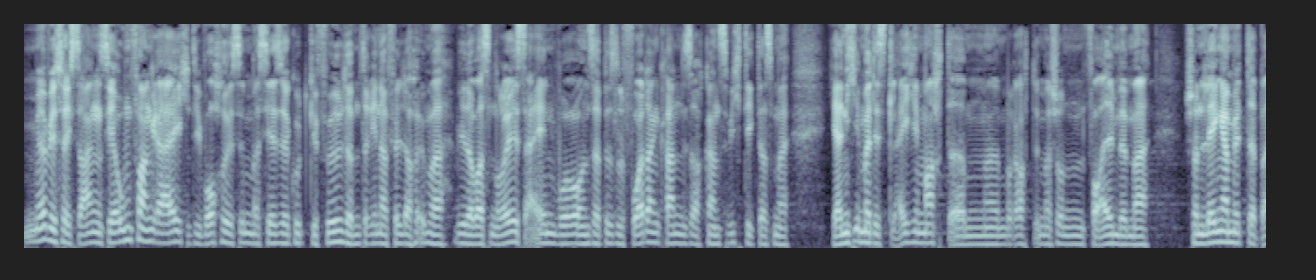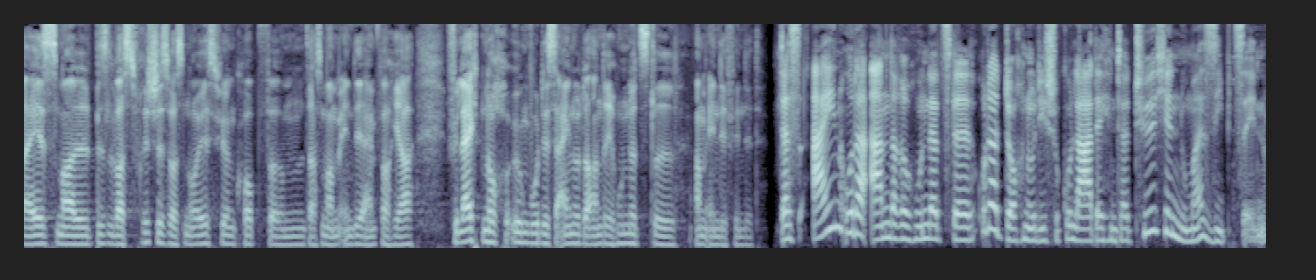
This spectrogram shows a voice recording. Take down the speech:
ja, wie soll ich sagen, sehr umfangreich. Die Woche ist immer sehr, sehr gut gefüllt. Am Trainer fällt auch immer wieder was Neues ein, wo er uns ein bisschen fordern kann. Ist auch ganz wichtig, dass man ja nicht immer das Gleiche macht ähm, man braucht immer schon, vor allem wenn man schon länger mit dabei ist, mal ein bisschen was Frisches, was Neues für den Kopf, ähm, dass man am Ende einfach ja vielleicht noch irgendwo das ein oder andere Hundertstel am Ende findet. Das ein oder andere Hundertstel oder doch nur die Schokolade hinter Türchen Nummer 17.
